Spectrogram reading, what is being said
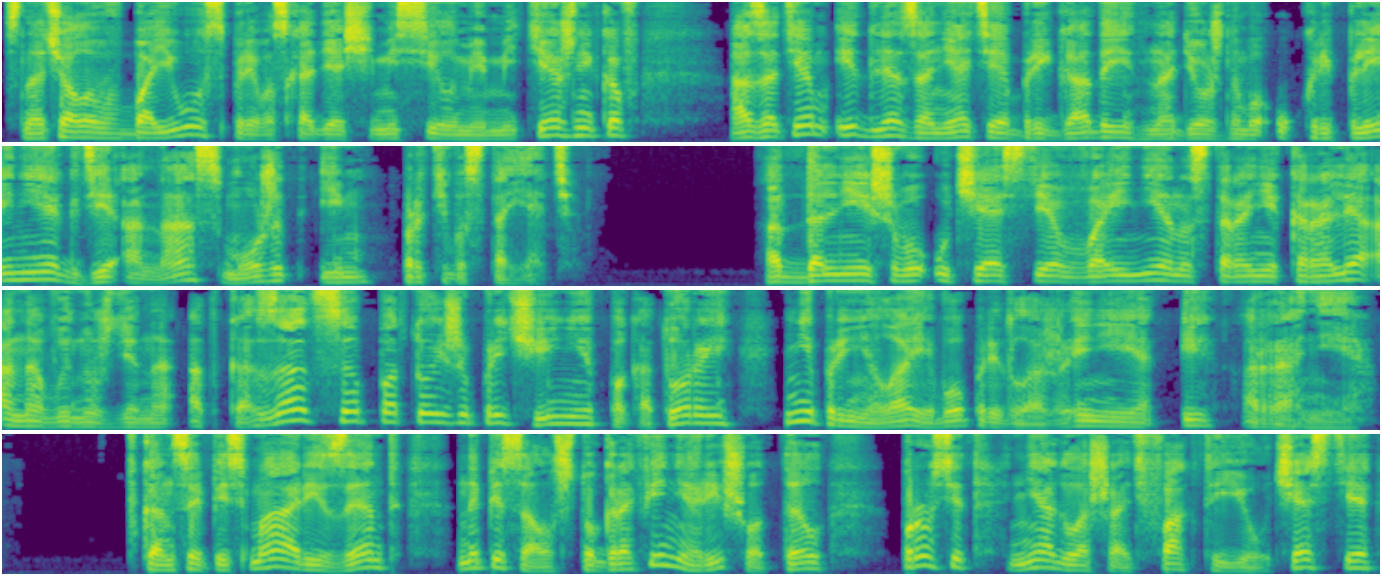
Сначала в бою с превосходящими силами мятежников, а затем и для занятия бригадой надежного укрепления, где она сможет им противостоять. От дальнейшего участия в войне на стороне короля она вынуждена отказаться по той же причине, по которой не приняла его предложение и ранее. В конце письма Аризент написал, что графиня Ришотел просит не оглашать факт ее участия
